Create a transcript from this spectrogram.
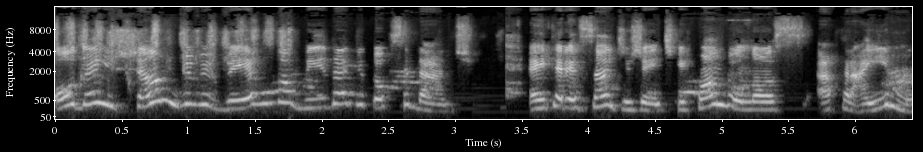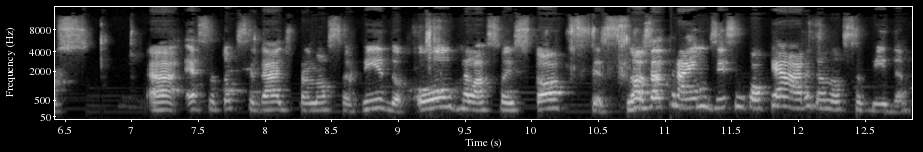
ou deixando de viver uma vida de toxicidade. É interessante, gente, que quando nós atraímos uh, essa toxicidade para nossa vida ou relações tóxicas, nós atraímos isso em qualquer área da nossa vida.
